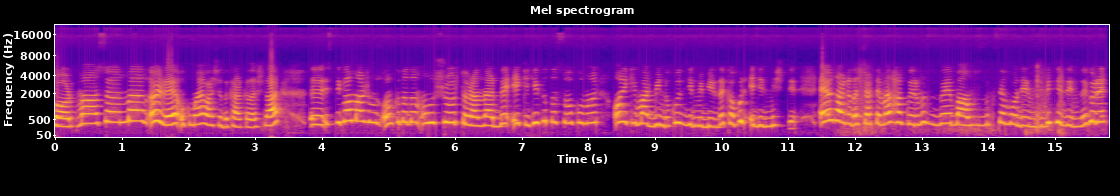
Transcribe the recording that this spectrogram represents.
korkma sönmez öyle okumaya başladık arkadaşlar. Ee, İstiklal Marşımız 10 kıtadan oluşur. Törenlerde ilk iki kıtası okunur. 12 Mart 1921'de kabul edilmiştir. Evet arkadaşlar temel haklarımız ve bağımsızlık sembollerimizi bitirdiğimize göre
